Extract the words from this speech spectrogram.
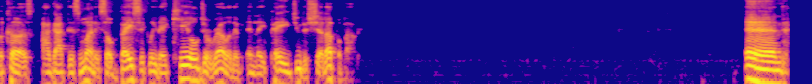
Because I got this money. So basically they killed your relative and they paid you to shut up about it. And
